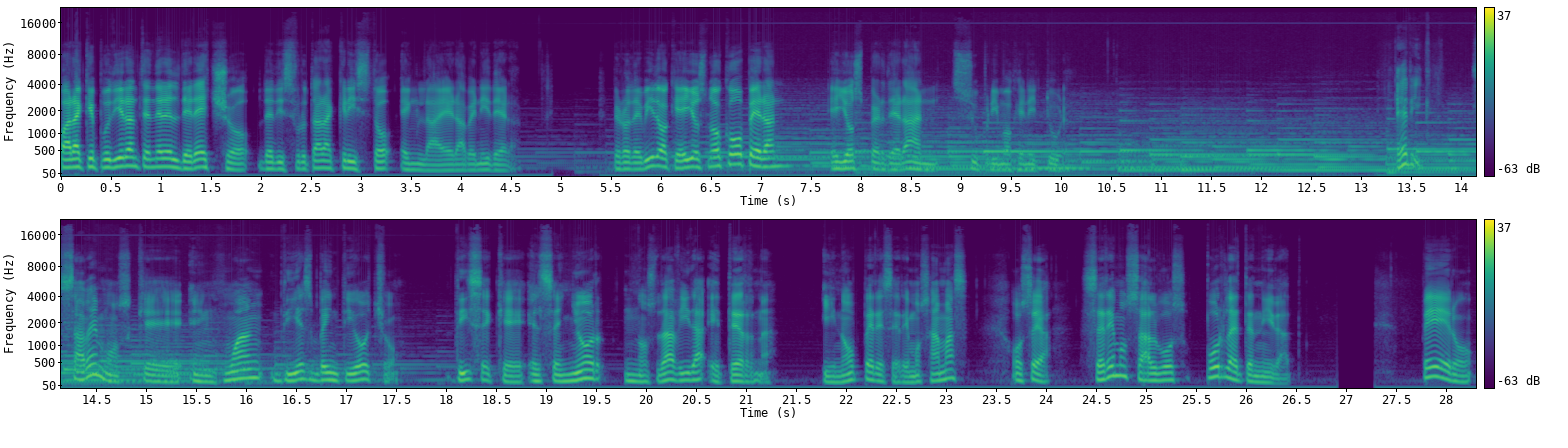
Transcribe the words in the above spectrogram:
para que pudieran tener el derecho de disfrutar a Cristo en la era venidera. Pero debido a que ellos no cooperan, ellos perderán su primogenitura. Eric, sabemos que en Juan 10:28 dice que el Señor nos da vida eterna y no pereceremos jamás. O sea, seremos salvos por la eternidad. Pero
